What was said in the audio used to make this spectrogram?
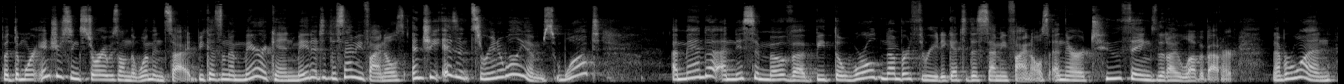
But the more interesting story was on the women's side because an American made it to the semifinals and she isn't Serena Williams. What? Amanda Anisimova beat the world number three to get to the semifinals, and there are two things that I love about her. Number one,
